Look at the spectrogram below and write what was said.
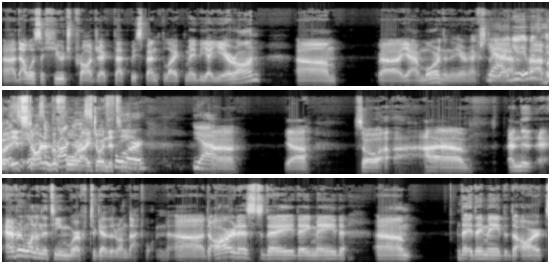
Uh, that was a huge project that we spent like maybe a year on. Um, uh, yeah, more than a year actually. Yeah, You, it was, uh, but it, was, it started it before I joined before. the team. Yeah, uh, yeah. So, uh, and everyone on the team worked together on that one. Uh, the artists they they made. Um, they they made the art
